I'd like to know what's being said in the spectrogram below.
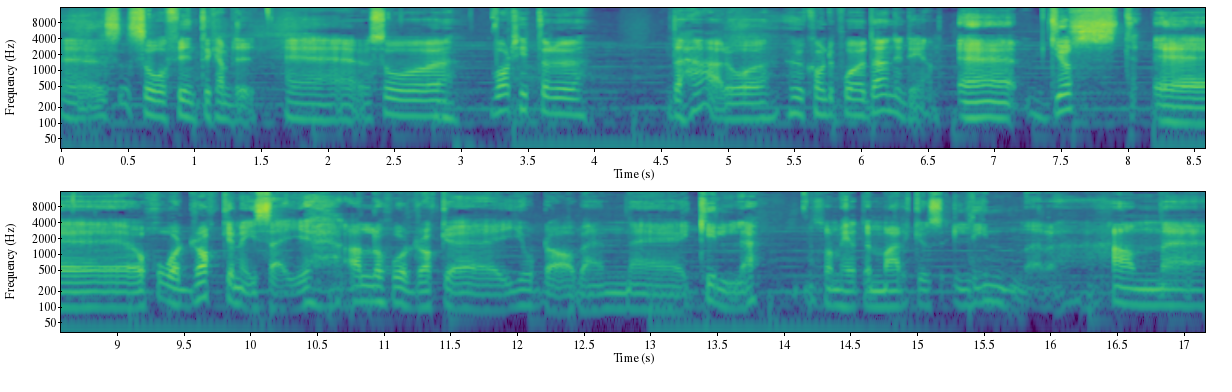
eh, så fint det kan bli. Eh, så vart hittar du det här och hur kom du på den idén? Eh, just eh, hårdrocken i sig. All hårdrock är gjord av en eh, kille som heter Marcus Lindner. Han eh,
